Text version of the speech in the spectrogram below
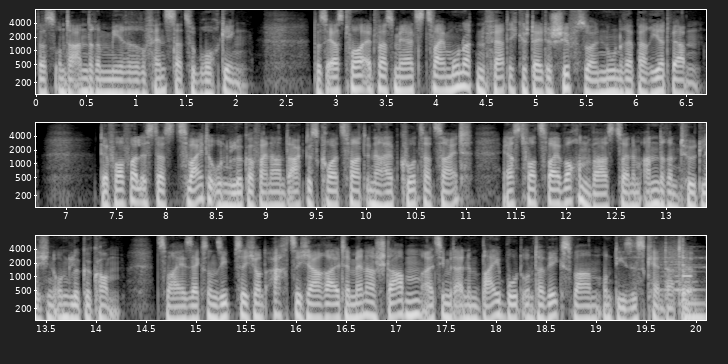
dass unter anderem mehrere Fenster zu Bruch gingen. Das erst vor etwas mehr als zwei Monaten fertiggestellte Schiff soll nun repariert werden. Der Vorfall ist das zweite Unglück auf einer Antarktiskreuzfahrt innerhalb kurzer Zeit. Erst vor zwei Wochen war es zu einem anderen tödlichen Unglück gekommen. Zwei 76 und 80 Jahre alte Männer starben, als sie mit einem Beiboot unterwegs waren und dieses kenterte.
